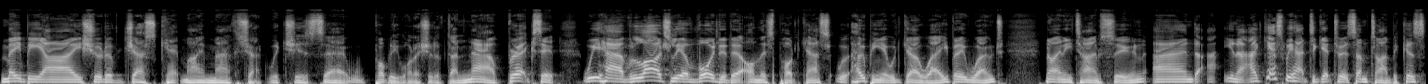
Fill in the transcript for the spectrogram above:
maybe I should have just kept my mouth shut, which is uh, probably what I should have done. Now, Brexit. We have largely avoided it on this podcast, We're hoping it would go away, but it won't, not anytime soon. And, uh, you know, I guess we had to get to it sometime because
